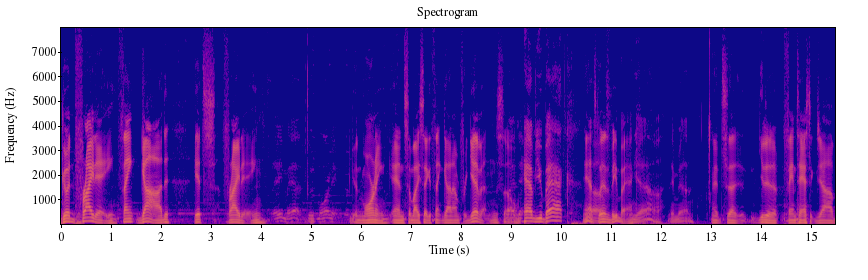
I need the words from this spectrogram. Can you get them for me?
good Friday. Thank God it's Friday. Amen. Good morning. Good morning. And somebody said, Thank God I'm forgiven. So, have you back. yeah, it's Uh, glad to be back. Yeah. Amen. It's uh, you did a fantastic job,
